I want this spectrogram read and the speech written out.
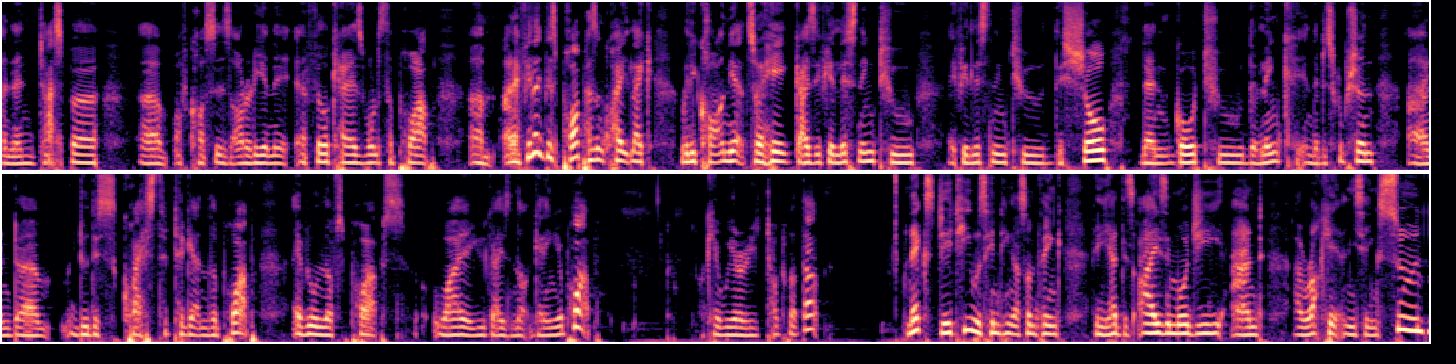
and then Jasper um, of course, is already in the uh, Phil Cares wants the POAP, um, and I feel like this POAP hasn't quite like really caught on yet. So hey, guys, if you're listening to if you're listening to this show, then go to the link in the description and um, do this quest to get into the POAP. Everyone loves POAPs. Why are you guys not getting your POAP? Okay, we already talked about that. Next, JT was hinting at something. He had this eyes emoji and a rocket, and he's saying soon,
